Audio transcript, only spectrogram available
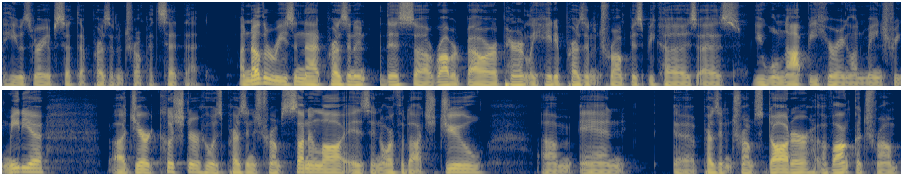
He was very upset that President Trump had said that. Another reason that President this uh, Robert Bauer apparently hated President Trump is because, as you will not be hearing on mainstream media, uh, Jared Kushner, who is President Trump's son-in-law, is an Orthodox Jew, um, and uh, President Trump's daughter, Ivanka Trump,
